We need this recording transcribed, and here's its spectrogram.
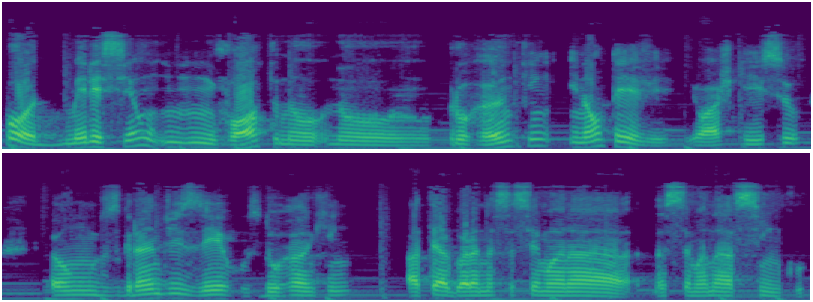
Pô, merecia um, um voto no, no, pro ranking e não teve. Eu acho que isso é um dos grandes erros do ranking até agora nessa semana, na semana 5.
